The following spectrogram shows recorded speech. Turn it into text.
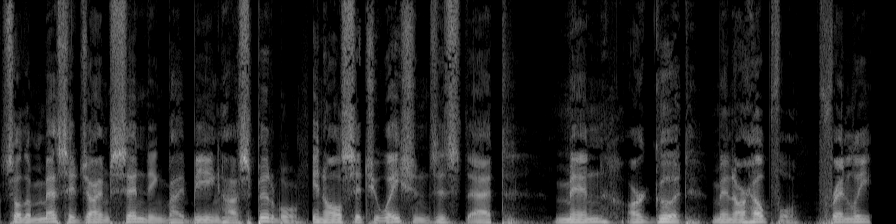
So the message I'm sending by being hospitable in all situations is that men are good, men are helpful, friendly,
